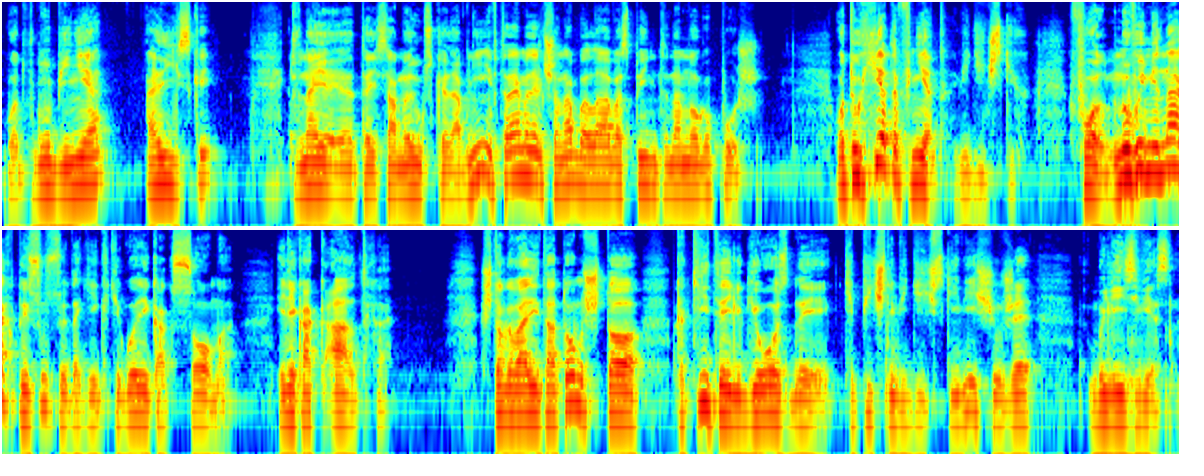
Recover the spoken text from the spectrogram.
вот в глубине арийской, в этой самой русской равнине. Вторая модель, что она была воспринята намного позже. Вот у хетов нет ведических форм. Но в именах присутствуют такие категории, как сома или как артха, что говорит о том, что какие-то религиозные, типично ведические вещи уже были известны.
